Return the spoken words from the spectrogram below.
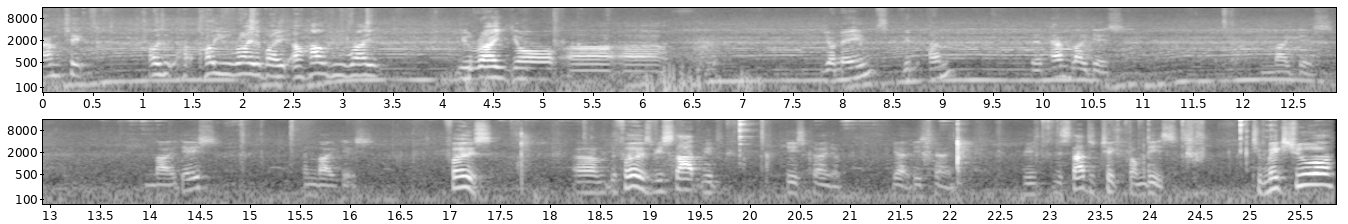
M check how, how you ride bike uh, how you ride you write your uh, uh, your names with M? Then M like this like this like this and like this. First um, the first we start with this kind of yeah this kind. We, start to check from this. To make sure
